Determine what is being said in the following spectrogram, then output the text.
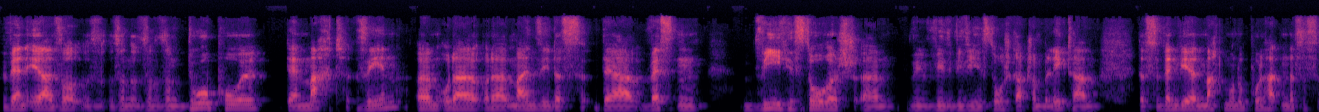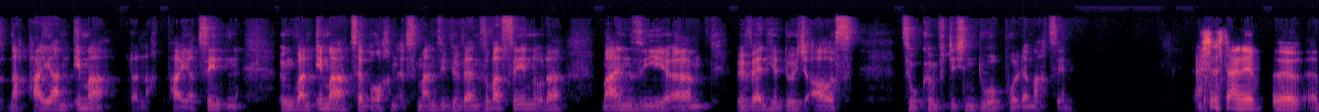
wir werden eher so, so, so, so ein Duopol der Macht sehen ähm, oder, oder meinen Sie, dass der Westen wie historisch, ähm, wie, wie, wie, Sie historisch gerade schon belegt haben, dass wenn wir ein Machtmonopol hatten, dass es nach ein paar Jahren immer oder nach ein paar Jahrzehnten irgendwann immer zerbrochen ist. Meinen Sie, wir werden sowas sehen oder meinen Sie, ähm, wir werden hier durchaus zukünftigen Duopol der Macht sehen? Das ist eine äh, äh,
